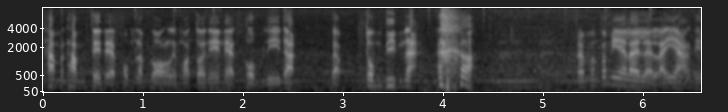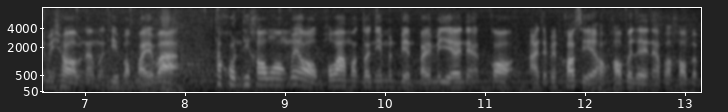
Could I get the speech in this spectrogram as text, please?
ถ้ามันทำเสร็จเนี่ยผมรับรองเลยมอดตัวนี้เนี่ยกบรีดักแบบจมดินอะแต่มันก็มีอะไรหลาย ๆ อย่างที่ไม่ชอบนะเหมือนที่บอกไปว่า ถ้าคนที่เขามองไม่ออกเพราะว่ามอดตัวนี้มันเปลี่ยนไปไม่เยอะเนี่ยก็อาจจะเป็นข้อเสียของเขาไปเลยนะเพราะเขาแบบ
